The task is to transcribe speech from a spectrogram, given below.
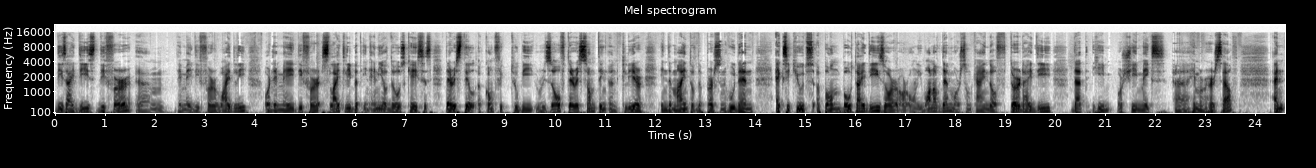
these ideas differ. Um, they may differ widely or they may differ slightly, but in any of those cases, there is still a conflict to be resolved. There is something unclear in the mind of the person who then executes upon both IDs or, or only one of them or some kind of third ID that he or she makes uh, him or herself and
